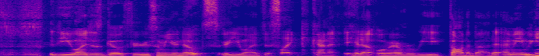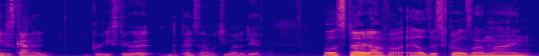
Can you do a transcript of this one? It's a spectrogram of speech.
Do you want to just go through some of your notes, or you want to just like kind of hit up wherever we thought about it? I mean, we can just kind of breeze through it. it. Depends on what you want to do. Well, start off Elder Scrolls Online.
